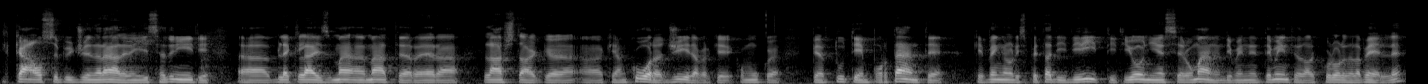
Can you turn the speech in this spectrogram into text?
il, caos più generale negli Stati Uniti, uh, Black Lives Matter era l'hashtag uh, che ancora gira perché comunque per tutti è importante che vengano rispettati i diritti di ogni essere umano indipendentemente dal colore della pelle,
